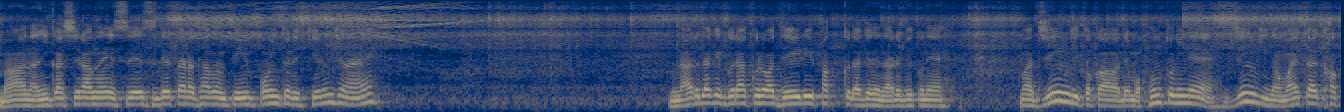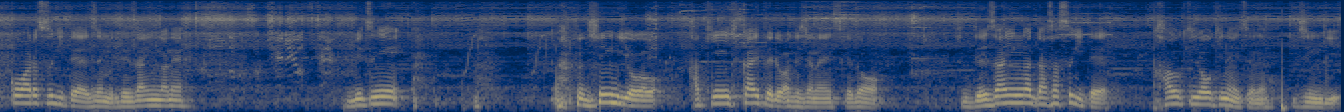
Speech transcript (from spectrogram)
まあ何かしらの SS 出たら多分ピンポイントで弾けるんじゃない？なるだけグラクロはデイリーパックだけでなるべくね。まあ仁義とかはでも本当にね仁義が毎回かっこ悪すぎて全部デザインがね。別にあの仁義を課金控えてるわけじゃないですけどデザインがダサすぎて買う気が起きないんですよね仁義、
